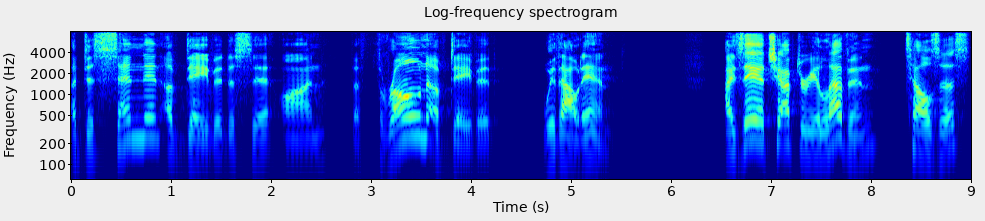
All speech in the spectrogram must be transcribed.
a descendant of David to sit on the throne of David without end. Isaiah chapter 11 tells us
